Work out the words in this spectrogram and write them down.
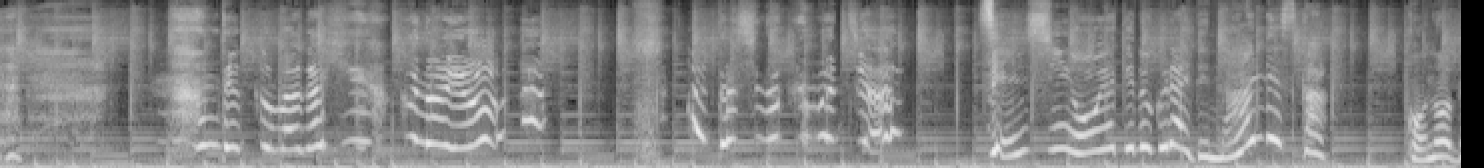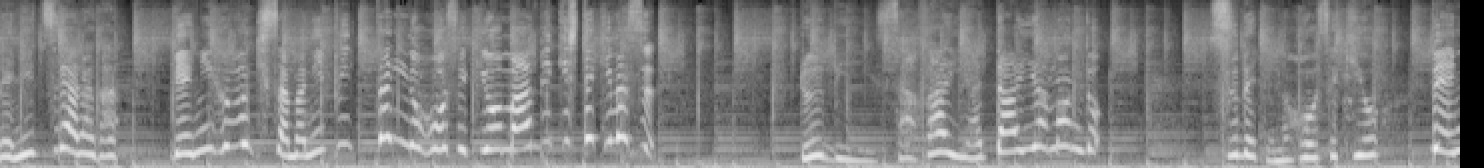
なんでクマが火吹くのよ。私のクマちゃん。全身大やけどぐらいで何ですか。このベニツララが紅吹雪様にぴったりの宝石を万引きしてきます。ルビーサファイアダイヤモンド。全ての宝石を紅吹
